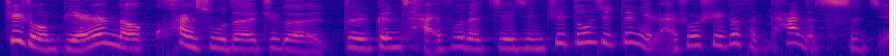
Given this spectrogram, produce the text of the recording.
这种别人的快速的这个对跟财富的接近，这东西对你来说是一个很大的刺激。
